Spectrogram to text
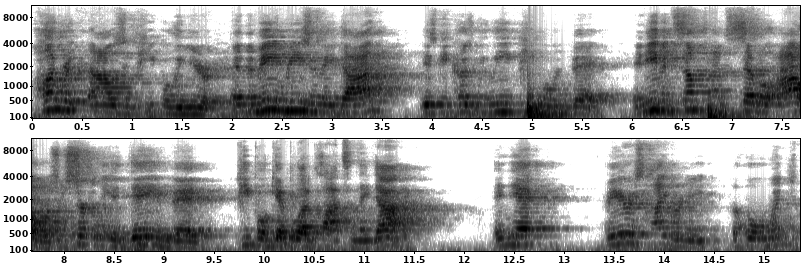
100,000 people a year. And the main reason they die is because we leave people in bed. And even sometimes several hours, or certainly a day in bed, people get blood clots and they die. And yet, bears hibernate the whole winter.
